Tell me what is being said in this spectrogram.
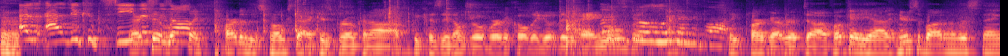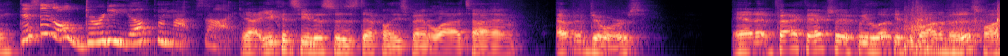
as, as you can see, Actually, this it is looks all. like part of the smokestack is broken off because they don't go vertical; they go they're angled. Let's go look at the I bottom. think part got ripped off. Okay, yeah. Here's the bottom of this thing. This is all dirtied up from outside. Yeah, you can see this has definitely spent a lot of time out of doors. And in fact, actually, if we look at the bottom of this one,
